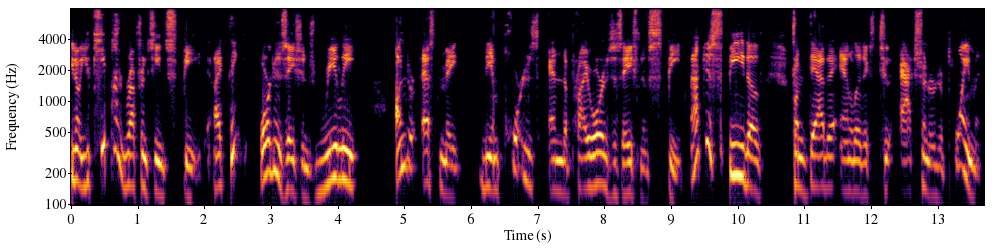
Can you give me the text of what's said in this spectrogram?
you know, you keep on referencing speed, and I think organizations really underestimate the importance and the prioritization of speed not just speed of from data analytics to action or deployment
